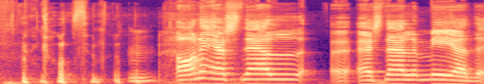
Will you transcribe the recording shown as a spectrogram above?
Konstigt. Mm. Arne är snäll, är snäll med, eh,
